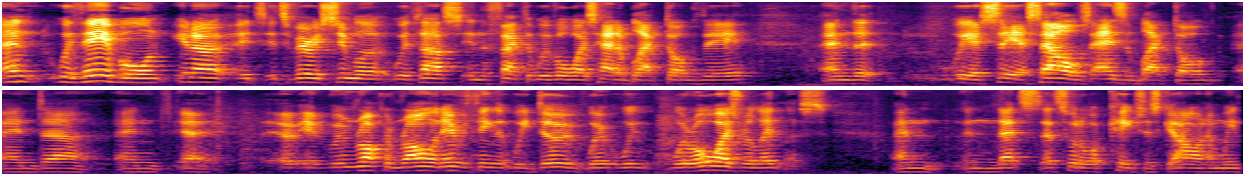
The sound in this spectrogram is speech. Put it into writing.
And with Airborne, you know, it's, it's very similar with us in the fact that we've always had a black dog there and that we see ourselves as a black dog and, uh, and uh, in rock and roll and everything that we do, we're, we, we're always relentless. And, and that's, that's sort of what keeps us going. And we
